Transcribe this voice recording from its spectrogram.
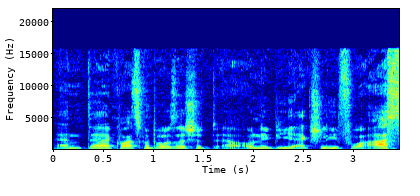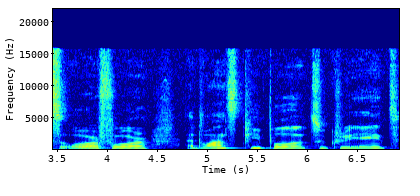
and uh, Quartz Composer should uh, only be actually for us or for advanced people to create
